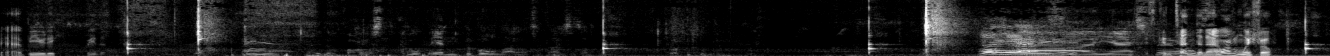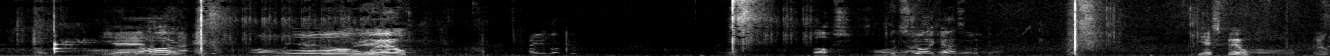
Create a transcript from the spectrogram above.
Yeah, beauty. Ooh, not far. Just caught the end of the ball. That, that's a place or something. Oh, yes. yes. It's contender now, haven't we, Phil? Yeah, look at that head. Oh, Oh, yeah. Will. Hey, look. Oh, good strike, guys. Look Yes, Phil. Oh, Phil.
